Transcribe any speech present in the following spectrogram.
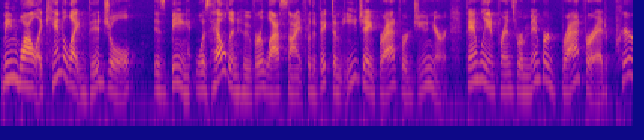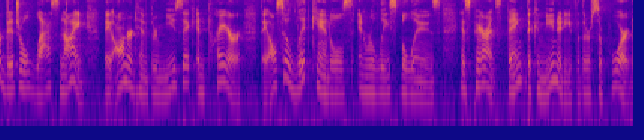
Meanwhile, a candlelight vigil is being was held in Hoover last night for the victim E.J. Bradford Jr. Family and friends remembered Bradford at a prayer vigil last night. They honored him through music and prayer. They also lit candles and released balloons. His parents thanked the community for their support.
